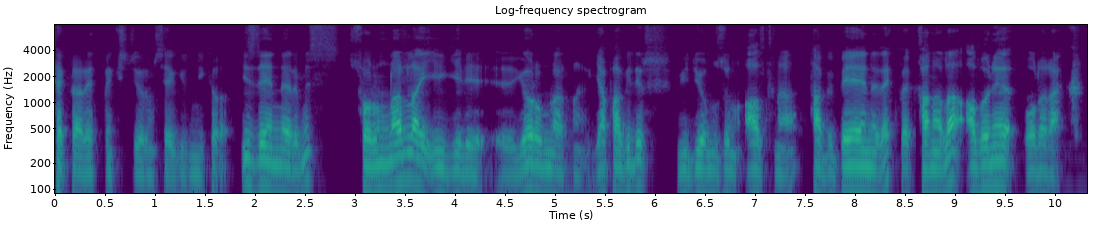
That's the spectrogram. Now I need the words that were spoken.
tekrar etmek istiyorum sevgili Niko. İzleyenlerimiz sorunlarla ilgili e, yorumlarını yapabilir videomuzun altına. Tabii beğenerek ve kanala abone olarak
